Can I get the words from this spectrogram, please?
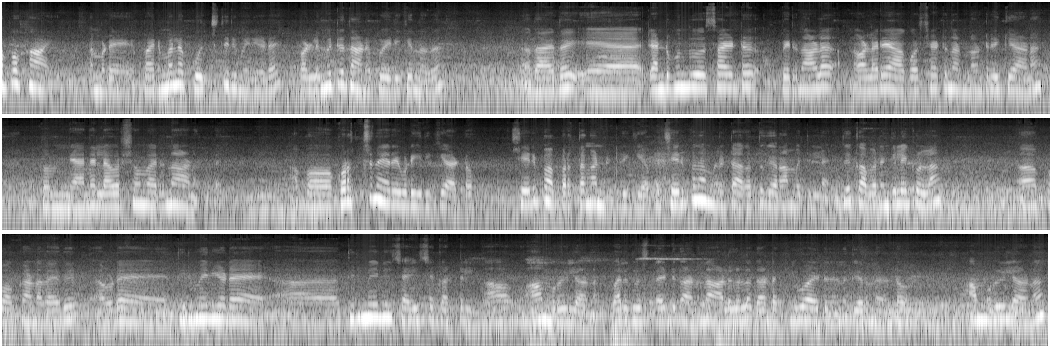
അപ്പോൾ ഹായ്. നമ്മുടെ പരുമല കൊച്ചു തിരുമേനിയുടെ പള്ളിമുറ്റത്താണ് ഇപ്പോൾ ഇരിക്കുന്നത്. അതായത് രണ്ട് മൂന്ന് ദിവസമായിട്ട് പെരുന്നാൾ വളരെ ആഘോഷമായിട്ട് നടന്നുകൊണ്ടിരിക്കുകയാണ്. അപ്പം ഞാൻ എല്ലാ വർഷവും വരുന്നതാണ് അപ്പോൾ കുറച്ച് നേരം ഇവിടെ ഇരിക്കുക കേട്ടോ. ചെരുപ്പ് അപ്പുറത്തം കണ്ടിട്ടിരിക്കുക. അപ്പോൾ ചെരുപ്പ് നമ്മളിട്ട് അകത്ത് കയറാൻ പറ്റില്ല. ഇത് കവരങ്കിലേക്കുള്ള പോക്കാണ്. അതായത് അവിടെ തിരുമേനിയുടെ തിരുമേനി ചയച്ച കട്ടിൽ ആ ആ മുറിയിലാണ്. വലതുവശത്തായിട്ട് കാണുന്ന ആളുകൾ ദാണ്ട ക്യൂ ആയിട്ട് നിന്ന് കയറുന്നത് കേട്ടോ. ആ മുറിയിലാണ്.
